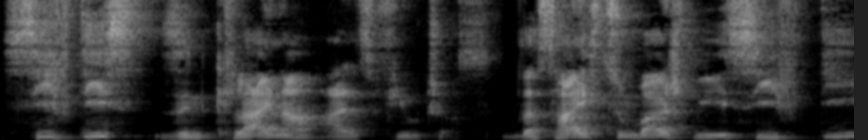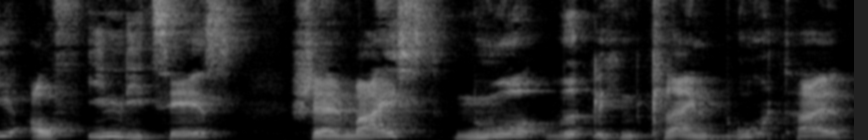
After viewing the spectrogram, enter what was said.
CFDs sind kleiner als Futures. Das heißt zum Beispiel, CFD auf Indizes stellen meist nur wirklich einen kleinen Bruchteil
